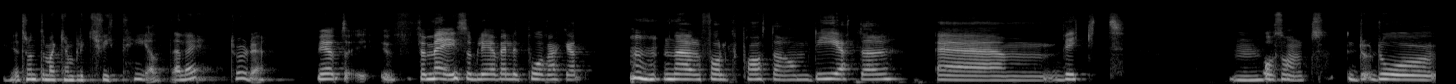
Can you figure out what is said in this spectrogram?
jag tror inte man kan bli kvitt helt, eller? Tror du det? Jag, för mig så blir jag väldigt påverkad när folk pratar om dieter, eh, vikt mm. och sånt. Då, då,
